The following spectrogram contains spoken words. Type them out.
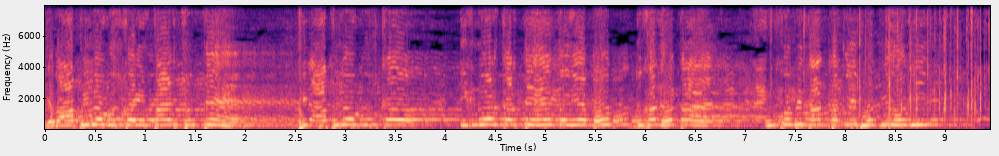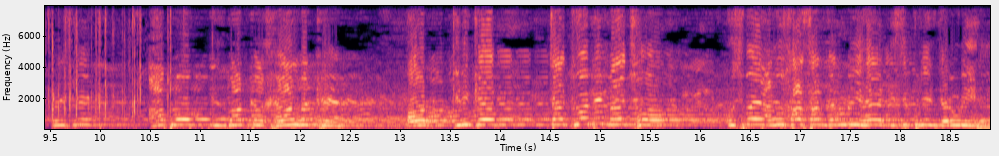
जब आप ही लोग उसको इंपायर चुनते हैं, फिर आप ही लोग उसको इग्नोर करते हैं तो ये बहुत दुखद होता है। उनको भी साथ तकलीफ़ होती होगी। तो इसलिए आप लोग इस बात का ख्याल रखें। और क्रिकेट चाहे जो भी मैच हो, उसमें अनुशासन ज़रूरी है डिसिप्लिन ज़रूरी है।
